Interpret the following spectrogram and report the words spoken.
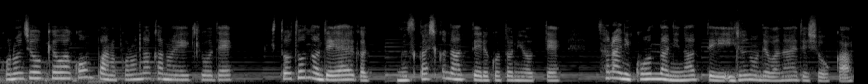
この状況は今般のコロナ禍の影響で人との出会いが難しくなっていることによってさらに困難になっているのではないでしょうか。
